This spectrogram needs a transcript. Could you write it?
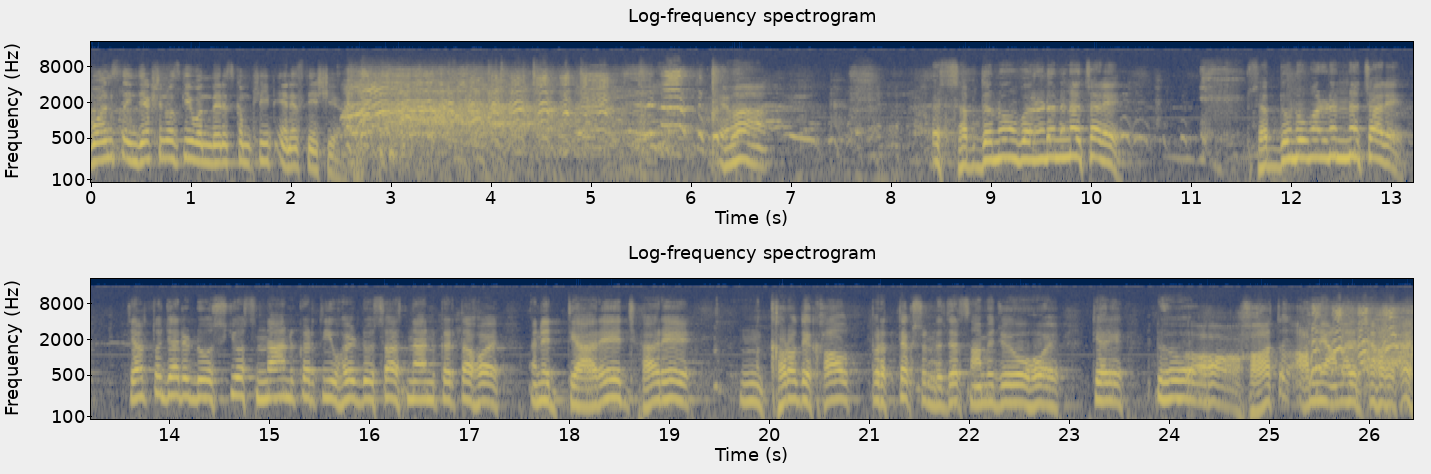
Once the injection was given, there is complete anesthesia. એમાં શબ્દનું વર્ણન ન ચાલે શબ્દોનું વર્ણન ન ચાલે ત્યાં તો જ્યારે ડોસીઓ સ્નાન કરતી હોય ડોસા સ્નાન કરતા હોય અને ત્યારે જ્યારે ઉમ, ખરો દેખાવ પ્રત્યક્ષ નજર સામે જોયો હોય ત્યારે ડો- આ હાથ આમને આમે થયા હોય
